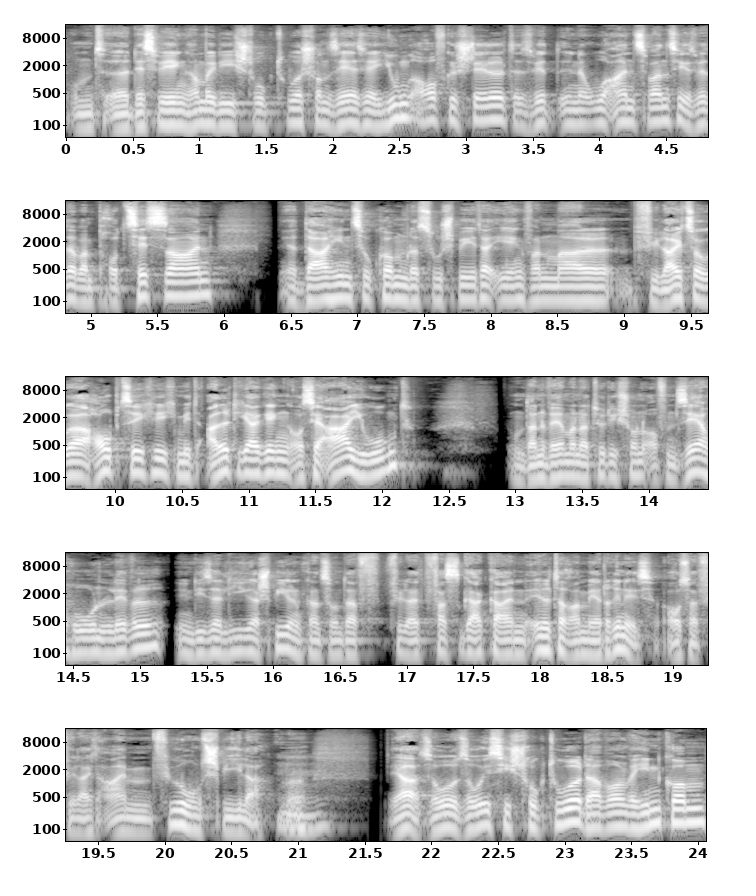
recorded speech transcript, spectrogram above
Und äh, deswegen haben wir die Struktur schon sehr, sehr jung aufgestellt. Es wird in der U21, es wird aber ein Prozess sein, äh, dahin zu kommen, dass du später irgendwann mal vielleicht sogar hauptsächlich mit Altjahrgängen aus der A-Jugend und dann wäre man natürlich schon auf einem sehr hohen Level in dieser Liga spielen kannst und da vielleicht fast gar kein älterer mehr drin ist, außer vielleicht einem Führungsspieler. Ne? Ja, so, so ist die Struktur, da wollen wir hinkommen.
